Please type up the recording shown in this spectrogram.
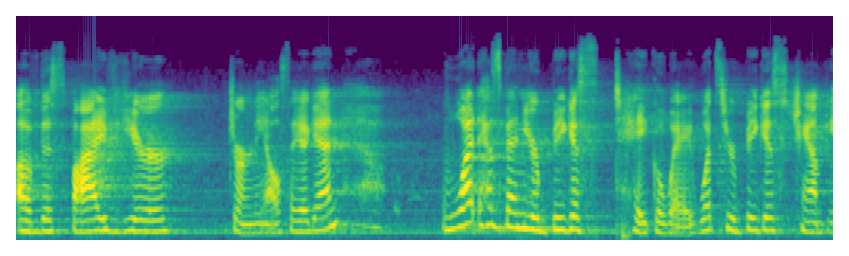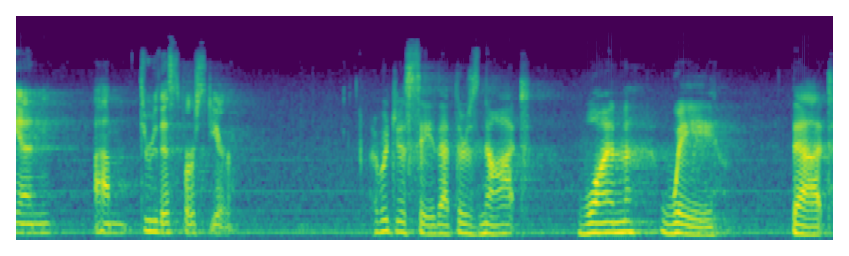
of this five year journey, I'll say again, what has been your biggest takeaway? What's your biggest champion um, through this first year? I would just say that there's not one way that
